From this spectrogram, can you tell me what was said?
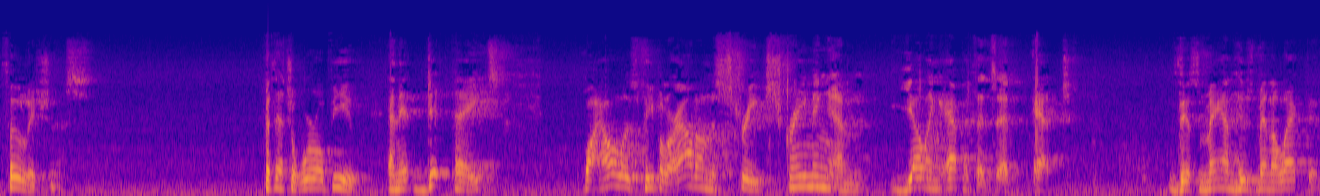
Foolishness. But that's a worldview. And it dictates why all those people are out on the street screaming and yelling epithets at, at this man who's been elected.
